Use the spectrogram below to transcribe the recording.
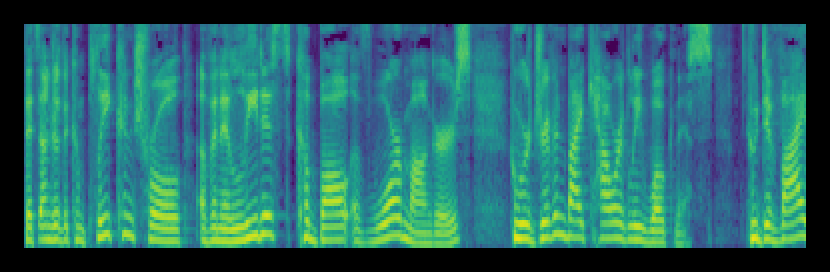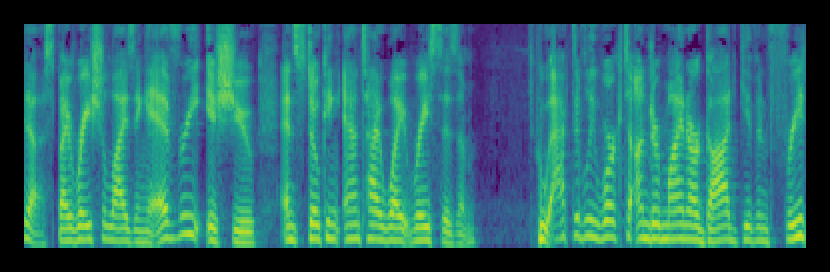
that's under the complete control of an elitist cabal of warmongers who are driven by cowardly wokeness, who divide us by racializing every issue and stoking anti-white racism, who actively work to undermine our God-given freedom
